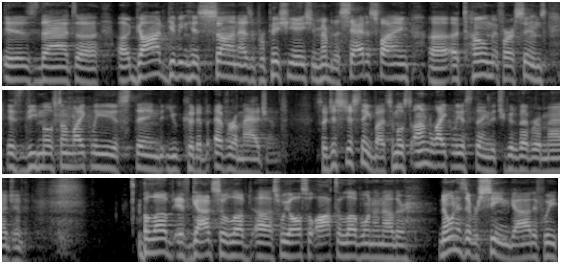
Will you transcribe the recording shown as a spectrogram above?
is that uh, uh, God giving His Son as a propitiation, remember, the satisfying atonement for our sins, is the most unlikeliest thing that you could have ever imagined. So just, just think about it. It's the most unlikeliest thing that you could have ever imagined. Beloved, if God so loved us, we also ought to love one another. No one has ever seen God. If we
